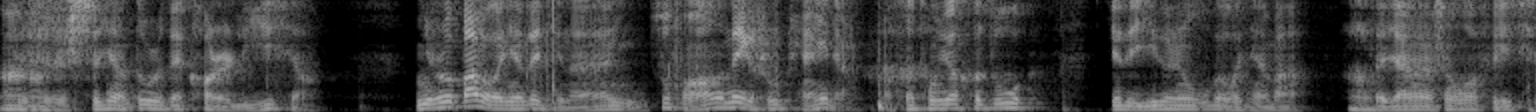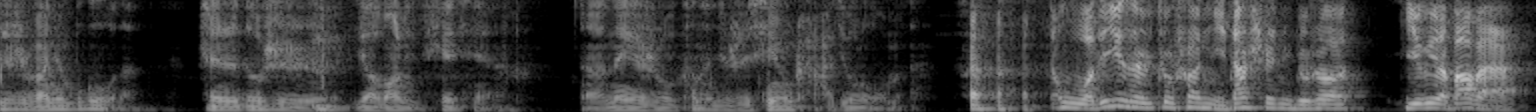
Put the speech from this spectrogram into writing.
就是实际上都是在靠着理想。你说八百块钱在济南你租房子那个时候便宜点，和同学合租也得一个人五百块钱吧，嗯再加上生活费，其实是完全不够的，甚至都是要往里贴钱啊。那个时候可能就是信用卡救了我们。我的意思是，就是说你当时，你比如说一个月八百，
